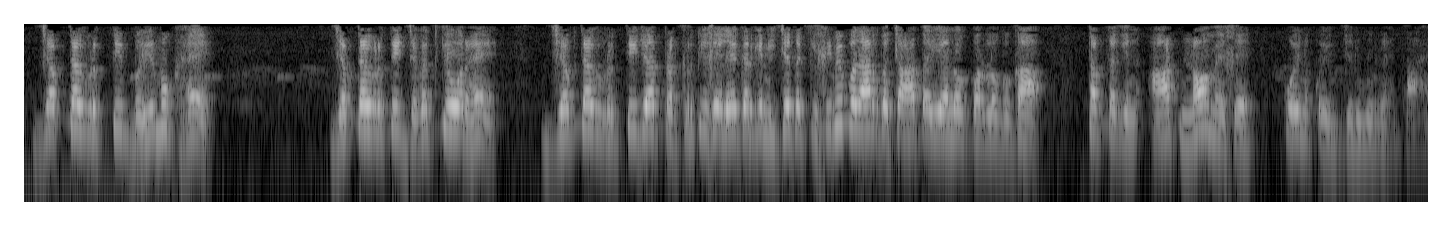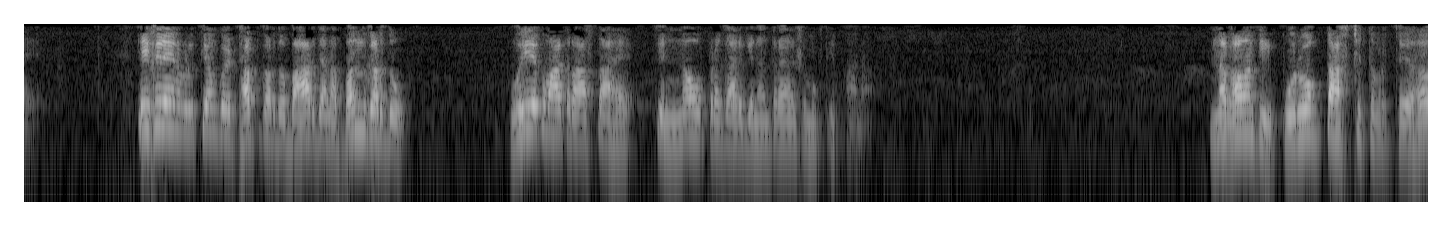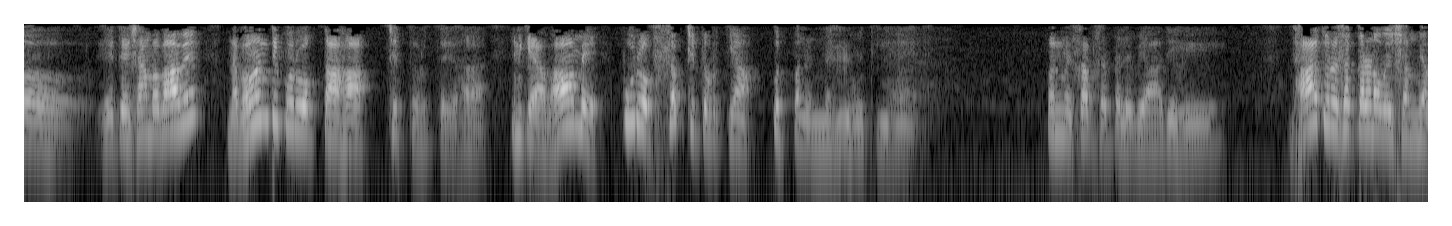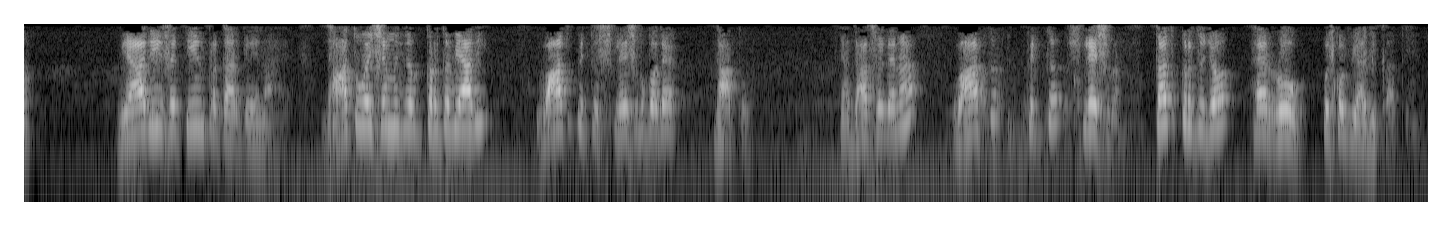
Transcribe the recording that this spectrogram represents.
जब तक वृत्ति बहिर्मुख है, जब तक वृत्ति जगत की ओर है, जब तक वृत्ति जो प्रकृति से लेकर के नीचे तक किसी भी पदार्थ को चाहता है लोग परलोक का, तब तक इन आठ, नौ में से कोई न कोई ज़रूर रहता है। इसलिए इन वृत्तियों को ठप कर दो, बाहर जाना बंद कर दो। वही एकमात्र रास्ता है। कि नौ प्रकार के अंतरायों से मुक्ति पाना। न भवंती पूर्वोक्ता चित्त वृत्त तेषाम अभाव न भवंती पूर्वोक्ता चित्त वृत्त इनके अभाव में पूर्वक सब चित्त वृत्तियाँ उत्पन्न नहीं होती हैं। उनमें सबसे पहले व्याधि ही। धातु रसकरण वैषम्यम। व्याधि से तीन प्रकार के लेना है। धातु वैषम्य कृत व्याधि वात पित्त श्लेष धातु। या धातु से देना, वात, पित्त, श्लेष। तत्कृत जो है रोग, उसको व्याधि कहते हैं।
